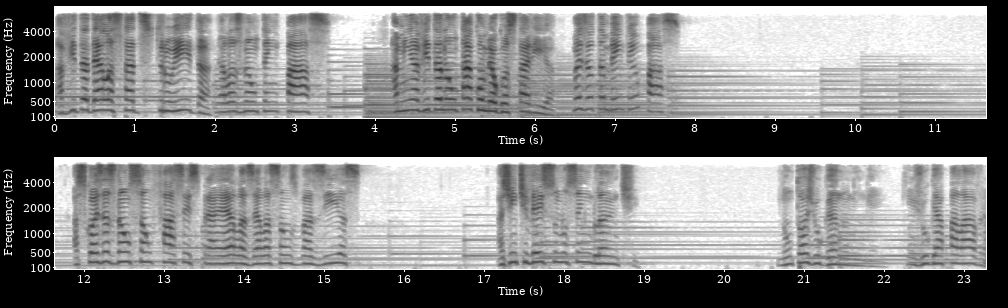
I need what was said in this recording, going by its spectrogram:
A vida delas está destruída, elas não têm paz. A minha vida não está como eu gostaria, mas eu também tenho paz. As coisas não são fáceis para elas, elas são vazias. A gente vê isso no semblante. Não estou julgando ninguém. Quem julga é a palavra.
